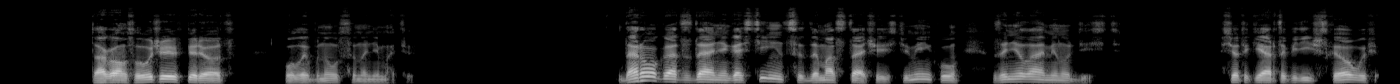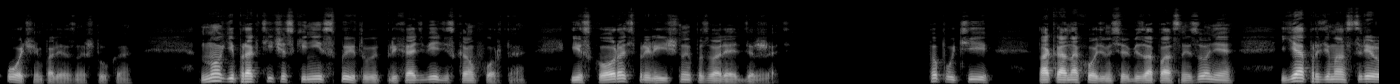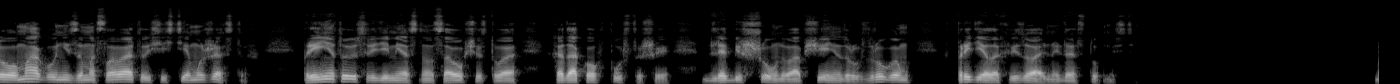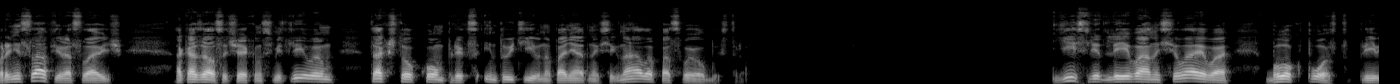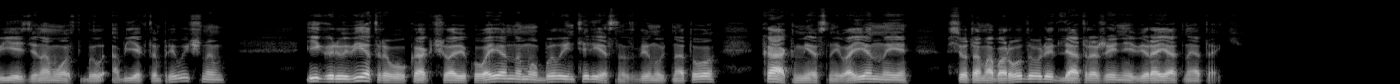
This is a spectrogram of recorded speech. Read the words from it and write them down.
— В таком случае вперед! — улыбнулся наниматель. Дорога от здания гостиницы до моста через Тюменьку заняла минут десять. Все-таки ортопедическая обувь очень полезная штука. Ноги практически не испытывают при ходьбе дискомфорта, и скорость приличную позволяет держать. По пути, пока находимся в безопасной зоне, я продемонстрировал магу незамысловатую систему жестов, принятую среди местного сообщества ходаков пустоши для бесшумного общения друг с другом в пределах визуальной доступности. Бронислав Ярославич оказался человеком сметливым, так что комплекс интуитивно понятных сигналов освоил быстро. Если для Ивана Силаева блокпост при въезде на мост был объектом привычным, Игорю Ветрову, как человеку военному, было интересно взглянуть на то, как местные военные все там оборудовали для отражения вероятной атаки.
